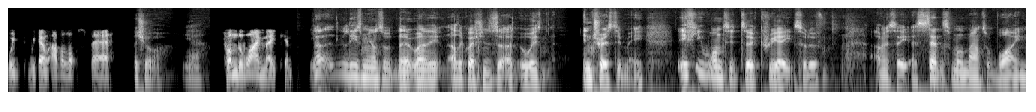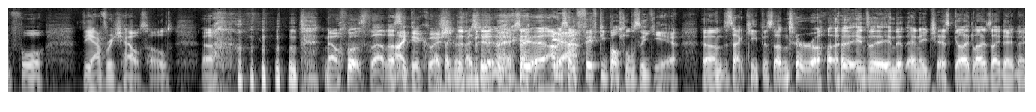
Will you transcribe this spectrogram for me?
we we don't have a lot spare for sure. Yeah. from the winemaking. Yeah. Uh, leads me on to uh, one of the other questions that had always interested me. If you wanted to create sort of, I'm going to say, a sensible amount of wine for the average household. Uh, now, what's that? That's a I- good That's a good question, so, uh, I'm going to say 50 bottles a year. Um, does that keep us under uh, into in the NHS guidelines? I don't know.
